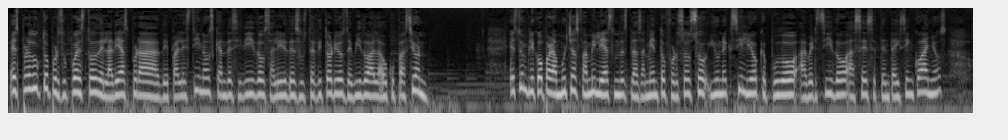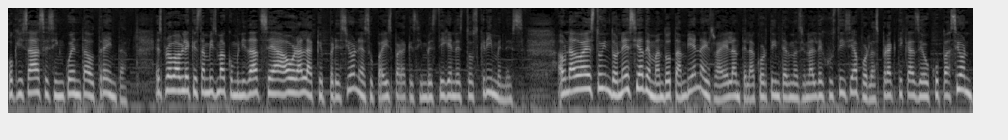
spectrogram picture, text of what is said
Es producto, por supuesto, de la diáspora de palestinos que han decidido salir de sus territorios debido a la ocupación. Esto implicó para muchas familias un desplazamiento forzoso y un exilio que pudo haber sido hace 75 años o quizá hace 50 o 30. Es probable que esta misma comunidad sea ahora la que presione a su país para que se investiguen estos crímenes. Aunado a esto, Indonesia demandó también a Israel ante la Corte Internacional de Justicia por las prácticas de ocupación,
